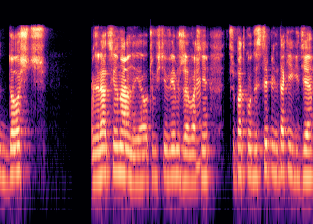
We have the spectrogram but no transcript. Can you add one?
dość racjonalny. Ja oczywiście wiem, że właśnie w przypadku dyscyplin takich, gdzie,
